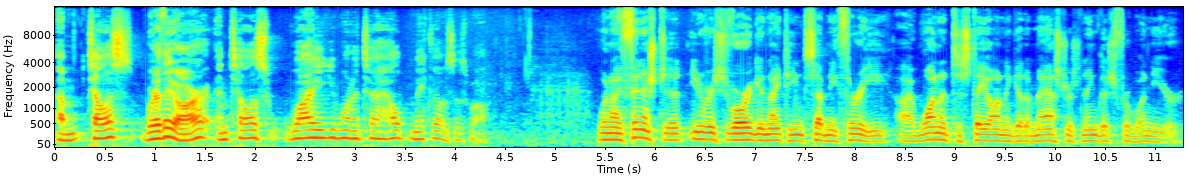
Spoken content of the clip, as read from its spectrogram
Um, tell us where they are and tell us why you wanted to help make those as well. When I finished at University of Oregon in 1973, I wanted to stay on and get a master's in English for one year.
